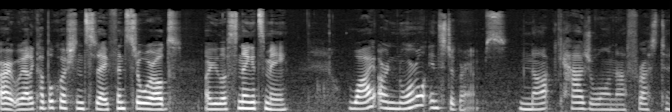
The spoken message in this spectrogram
All right, we got a couple questions today. Finsta World, are you listening? It's me. Why are normal Instagrams not casual enough for us to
